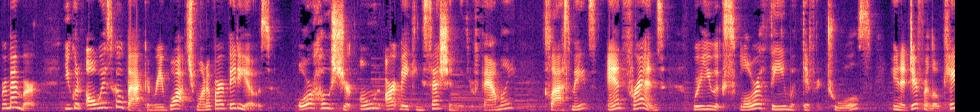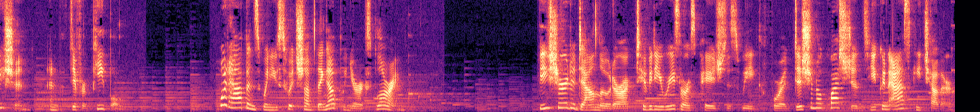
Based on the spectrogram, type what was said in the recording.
Remember, you can always go back and rewatch one of our videos or host your own art making session with your family, classmates, and friends where you explore a theme with different tools, in a different location, and with different people. What happens when you switch something up when you're exploring? Be sure to download our activity resource page this week for additional questions you can ask each other,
